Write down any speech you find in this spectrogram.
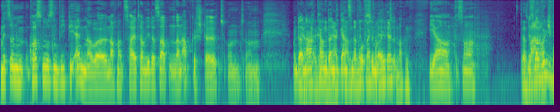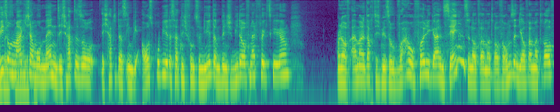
Mit so einem kostenlosen VPN, aber nach einer Zeit haben die das ab, dann abgestellt und, ähm, und danach Ja, kamen dann die ganzen professionellen. Ja, das war. Das waren war wirklich wie so ein magischer. Moment. Ich hatte so, ich hatte das irgendwie ausprobiert, das hat nicht funktioniert, dann bin ich wieder auf Netflix gegangen. Und auf einmal dachte ich mir so, wow, voll die geilen Serien sind auf einmal drauf. Warum sind die auf einmal drauf?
